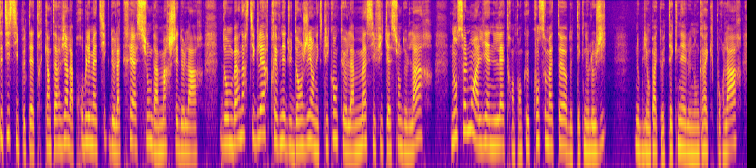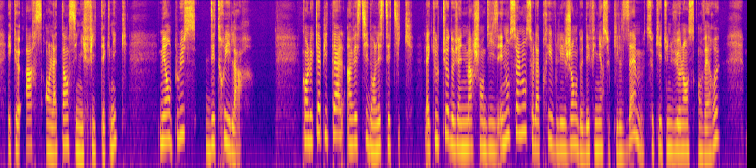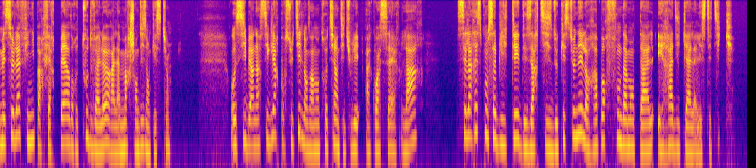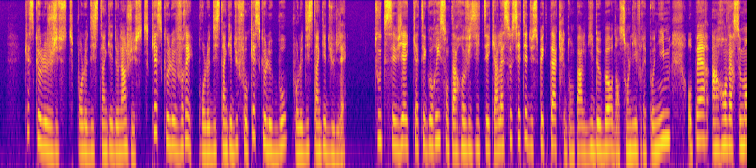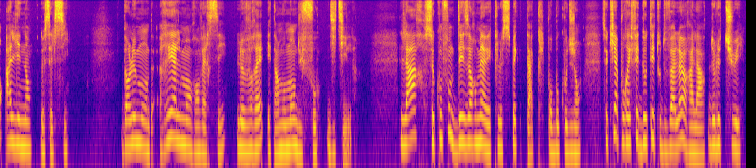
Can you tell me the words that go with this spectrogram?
C'est ici peut-être qu'intervient la problématique de la création d'un marché de l'art, dont Bernard Stiegler prévenait du danger en expliquant que la massification de l'art non seulement aliène l'être en tant que consommateur de technologie, n'oublions pas que techné est le nom grec pour l'art et que ars en latin signifie technique, mais en plus détruit l'art. Quand le capital investit dans l'esthétique, la culture devient une marchandise et non seulement cela prive les gens de définir ce qu'ils aiment, ce qui est une violence envers eux, mais cela finit par faire perdre toute valeur à la marchandise en question. Aussi Bernard Stiegler poursuit-il dans un entretien intitulé À quoi sert l'art? C'est la responsabilité des artistes de questionner leur rapport fondamental et radical à l'esthétique. Qu'est-ce que le juste pour le distinguer de l'injuste? Qu'est-ce que le vrai pour le distinguer du faux? Qu'est-ce que le beau pour le distinguer du laid? Toutes ces vieilles catégories sont à revisiter car la société du spectacle dont parle Guy Debord dans son livre éponyme opère un renversement aliénant de celle-ci. Dans le monde réellement renversé, le vrai est un moment du faux, dit-il. L'art se confond désormais avec le spectacle pour beaucoup de gens, ce qui a pour effet d'ôter toute valeur à l'art, de le tuer.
